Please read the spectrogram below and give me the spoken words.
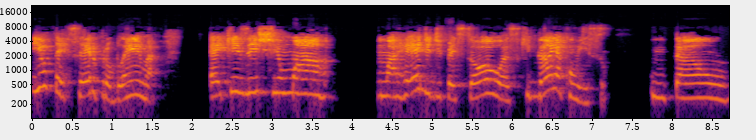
E o terceiro problema é que existe uma, uma rede de pessoas que ganha com isso. Então,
